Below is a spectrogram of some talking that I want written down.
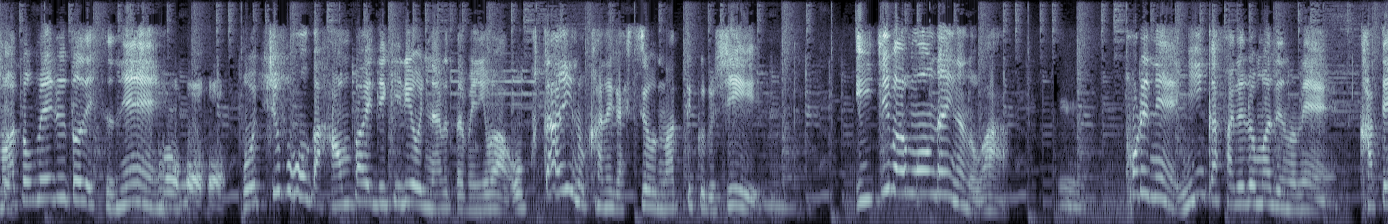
まとめるとですね、ほうほうほウォッチ4が販売できるようになるためには、億単位の金が必要になってくるし、一番問題なのは、う。うん。これね、認可されるまでのね、過程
